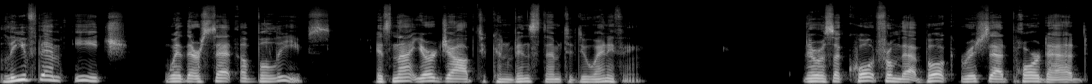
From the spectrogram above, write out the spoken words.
Leave them each with their set of beliefs. It's not your job to convince them to do anything. There was a quote from that book, Rich Dad Poor Dad,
